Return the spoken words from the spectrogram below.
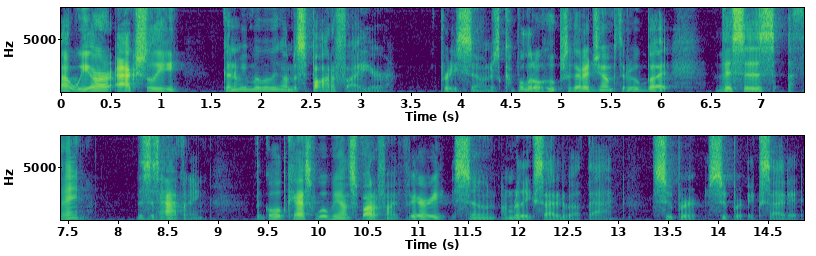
Uh, we are actually going to be moving on to Spotify here pretty soon. There's a couple little hoops we got to jump through, but this is a thing. This is happening. The Goldcast will be on Spotify very soon. I'm really excited about that. Super, super excited.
